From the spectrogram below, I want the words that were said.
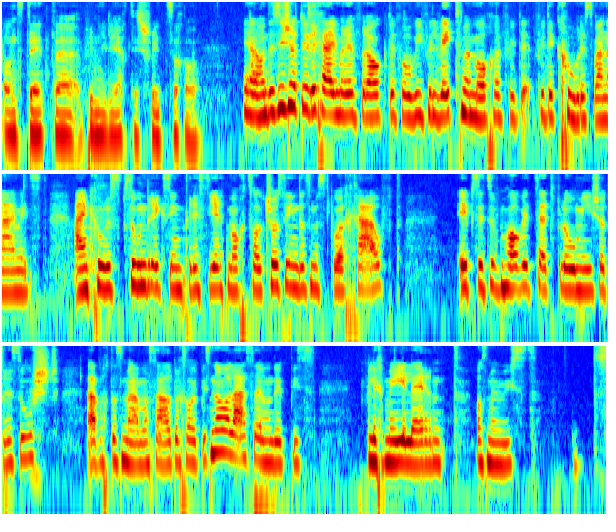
und dort äh, bin ich leicht ins Schweizer gekommen. Ja, und es ist natürlich auch immer eine Frage davon, wie viel will man machen für den, für den Kurs. Wenn einem jetzt ein Kurs besonders interessiert, macht es halt schon Sinn, dass man das Buch kauft. Ob es jetzt auf dem HWZ-Flomi ist oder sonst. Einfach, dass man auch mal selber kann etwas nachlesen kann und etwas vielleicht mehr lernt, als man müsste. Das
